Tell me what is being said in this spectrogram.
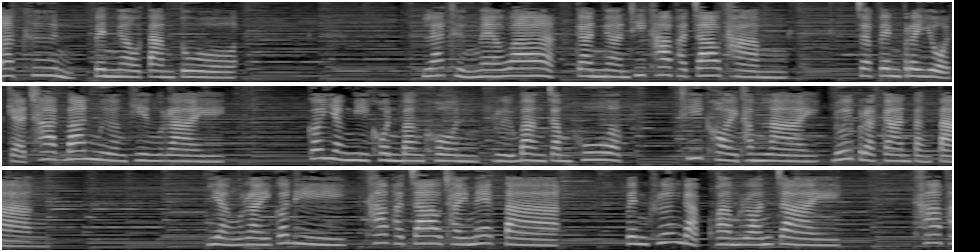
มากขึ้น เป็นเงาตามตัว และถึงแม้ว่า การงานที่ข้าพเจ้าทำจะเป็นประโยชน์แก่ชาติบ้านเมืองเพียงไร ก็ยังมีคนบางคนหรือบางจำพวก ที่คอยทำลายด้วยประการต่างๆ อย่างไรก็ดี ข้าพเจ้าใช้เมตตา เป็นเครื่องดับความร้อนใจ ข้าพ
